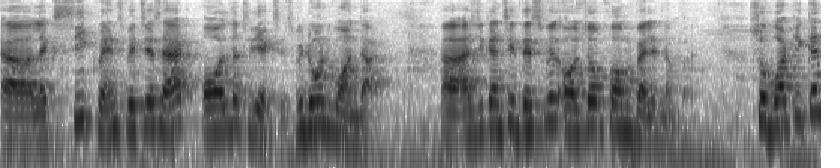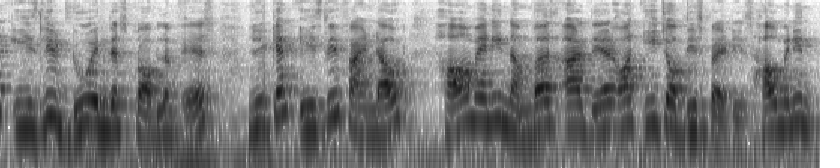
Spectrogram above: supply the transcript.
uh, like sequence which is at all the three x's we don't want that. Uh, as you can see this will also form valid number. So what you can easily do in this problem is you can easily find out how many numbers are there on each of these parities. How many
